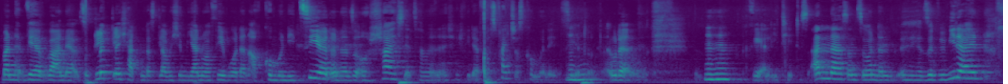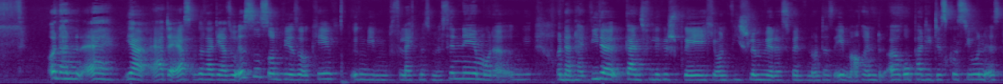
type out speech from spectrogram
man, wir waren ja so glücklich, hatten das, glaube ich, im Januar, Februar dann auch kommuniziert und dann so, oh scheiße, jetzt haben wir natürlich wieder was Falsches kommuniziert. Und, oder Realität ist anders und so. Und dann äh, sind wir wieder hin. Und dann, äh, ja, er hat der Erste gesagt, ja, so ist es. Und wir so, okay, irgendwie, vielleicht müssen wir es hinnehmen oder irgendwie. Und dann halt wieder ganz viele Gespräche und wie schlimm wir das finden. Und dass eben auch in Europa die Diskussion ist,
